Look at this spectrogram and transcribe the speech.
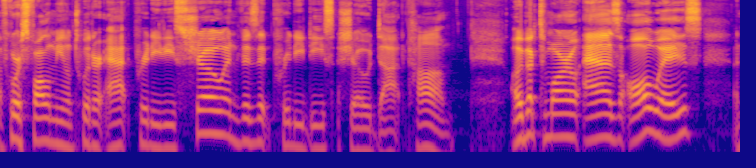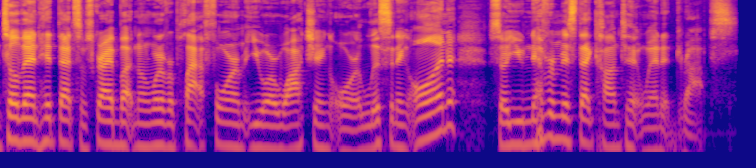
Of course, follow me on Twitter at Pretty Dece Show and visit prettydeceshow.com. I'll be back tomorrow as always. Until then, hit that subscribe button on whatever platform you are watching or listening on so you never miss that content when it drops.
